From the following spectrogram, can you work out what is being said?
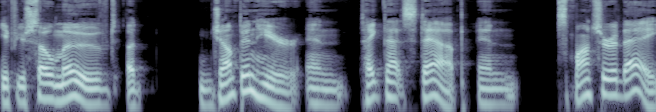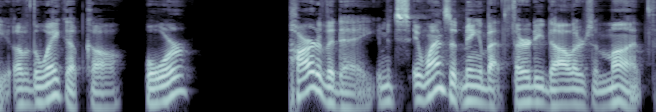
if you're so moved, uh, jump in here and take that step and sponsor a day of the wake up call or part of a day. I mean, it winds up being about $30 a month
